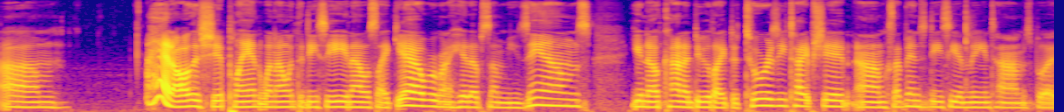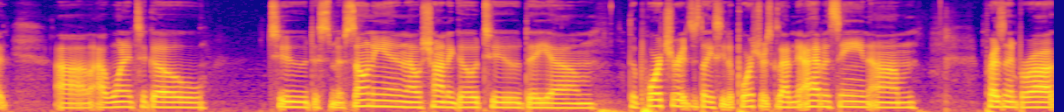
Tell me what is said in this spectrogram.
um, I had all this shit planned when I went to DC, and I was like, yeah, we're going to hit up some museums, you know, kind of do like the touristy type shit. Because um, I've been to DC a million times, but uh, I wanted to go to the Smithsonian, and I was trying to go to the um, the portraits, like see the portraits, because I haven't seen um, President Barack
